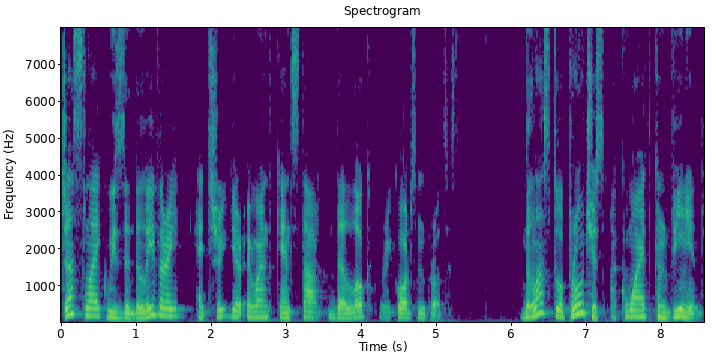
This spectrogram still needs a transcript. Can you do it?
Just like with the delivery, a trigger event can start the log recording process. The last two approaches are quite convenient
